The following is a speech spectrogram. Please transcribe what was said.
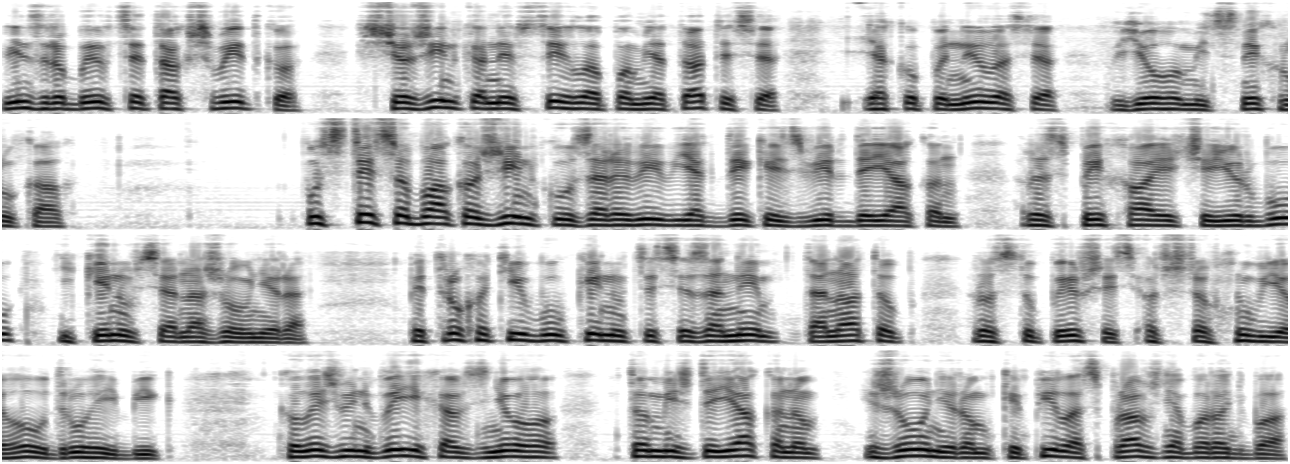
Він зробив це так швидко, що жінка не встигла пам'ятатися, як опинилася в його міцних руках. Пусти, собако, жінку, заревів, як дикий звір деякон, розпихаючи юрбу і кинувся на жовніра. Петро хотів був кинутися за ним, та натовп, розступившись, отштовхнув його у другий бік. Коли ж він виїхав з нього, то між деяконом і жовніром кипіла справжня боротьба.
